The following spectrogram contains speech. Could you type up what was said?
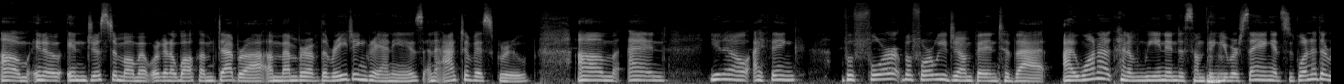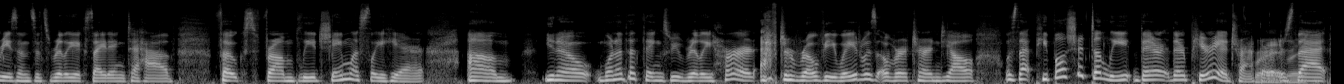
Um, you know, in just a moment, we're going to welcome Deborah, a member of the Raging Grannies, an activist group, um, and you know, I think before before we jump into that, I want to kind of lean into something Mm-hmm. you were saying. It's one of the reasons it's really exciting to have folks from Bleed Shamelessly here. Um, you know, one of the things we really heard after Roe v. Wade was overturned, y'all, was that people should delete their their period trackers. right. That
